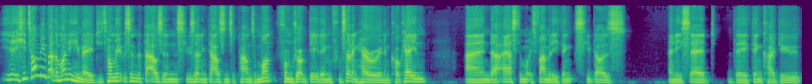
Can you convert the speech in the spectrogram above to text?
you know, he told me about the money he made. He told me it was in the thousands. He was earning thousands of pounds a month from drug dealing, from selling heroin and cocaine. And uh, I asked him what his family thinks he does. And he said, they think I do,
